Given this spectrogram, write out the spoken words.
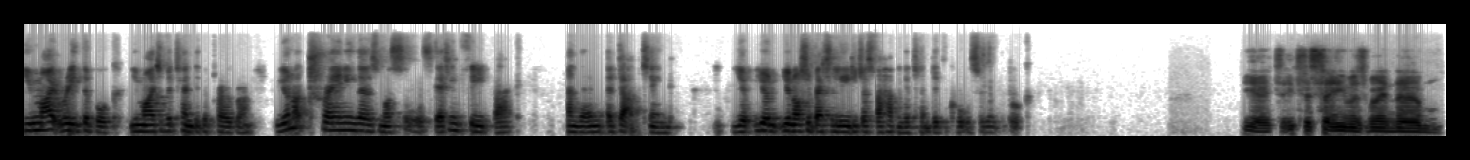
You might read the book, you might have attended the program, you're not training those muscles, getting feedback, and then adapting. You're, you're, you're not a better leader just for having attended the course or read the book. Yeah, it's, it's the same as when um,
